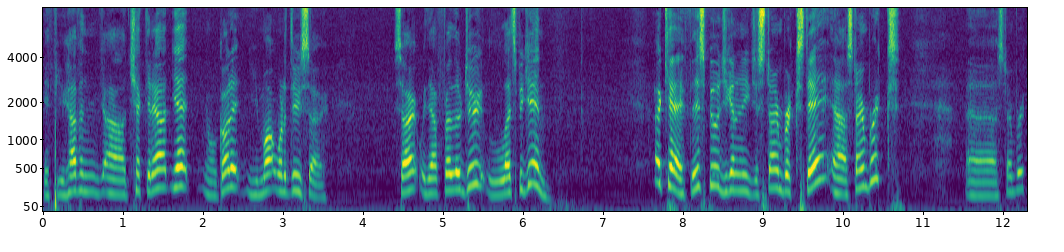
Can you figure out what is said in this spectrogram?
If you haven't uh, checked it out yet or got it, you might want to do so. So without further ado, let's begin. Okay, for this build you're going to need your stone brick stair, uh, stone bricks, uh, stone brick,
